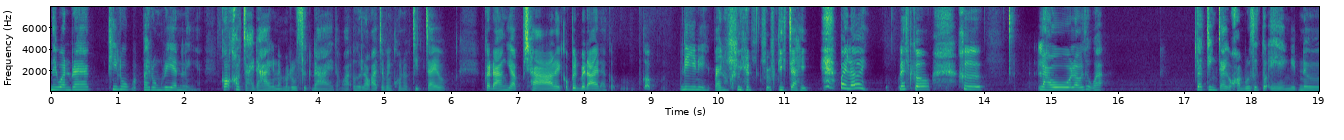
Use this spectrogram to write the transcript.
ในวันแรกที่ลูกไปโรงเรียนอะไรเงี้ย ก็เข้าใจได้นะมันรู้สึกได้แต่ว่าเออเราอาจจะเป็นคนแบบจิตใจกระด้างหยับช้าอะไรก็เป็นไปได้นะก็ก็ดีนี่ ไปโรงเรียนดีใจ ไปเลย let's go คือเราเรารู้สึกว่าก็จริงใจกับความรู้สึกตัวเองนิดนึง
